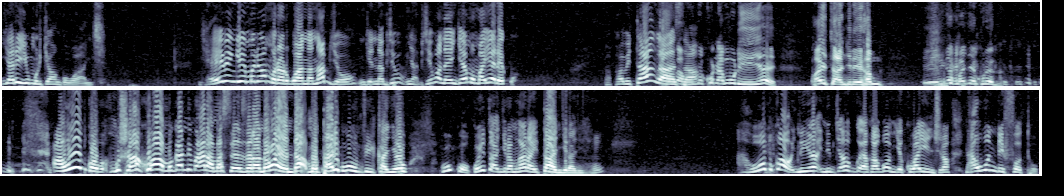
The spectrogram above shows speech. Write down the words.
yari iy'umuryango wanjye. Ngewe ibi ngibi murimo murarwana na byo nabyiboneye ngewe mu mayerekwa. Papa bitangaza. Ko namuriye twayitangiriye hamwe. Eh, ahubwo mushaka wa mugani bari amasezerano wenda mutari mwumvikanyeho. Kuko kuyitangira mwarayitangiranye. Ahubwo ni byo ahubwo yakagombye kuba yinjira nta wundi foto.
